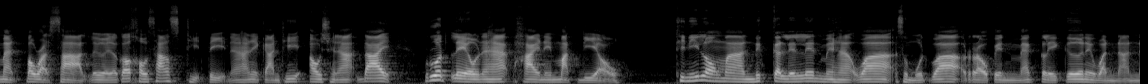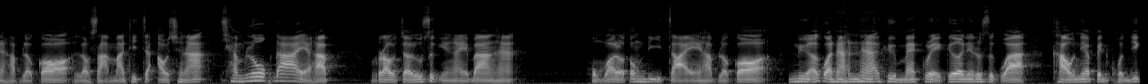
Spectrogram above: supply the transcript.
แมตช์ประวัติศาสตร์เลย แล้วก็เขาสร้างสถิตินะฮะในการที่เอาชนะได้รวดเร็วนะฮะภายในหมัดเดียว ทีนี้ลองมานึกกันเล่นๆไหมฮะว่าสมมุติว่าเราเป็นแม็กเกรเกอร์ในวันนั้นนะครับแล้วก็เราสามารถที่จะเอาชนะแชมป์โลกได้ครับ เราจะรู้สึกยังไงบ้างฮะผมว่าเราต้องดีใจนะครับแล้วก็เหนือกว่านั้นนะคือแม็กเกรเกอร์เนี่ยรู้สึกว่าเขาเนี่ยเป็นคนที่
